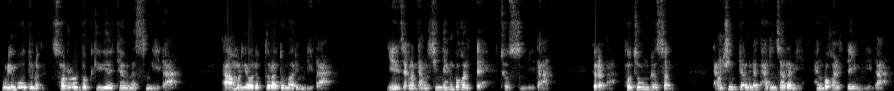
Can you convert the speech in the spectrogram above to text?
우리 모두는 서로를 돕기 위해 태어났습니다. 아무리 어렵더라도 말입니다. 인생은 당신이 행복할 때 좋습니다. 그러나 더 좋은 것은 당신 때문에 다른 사람이 행복할 때입니다.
